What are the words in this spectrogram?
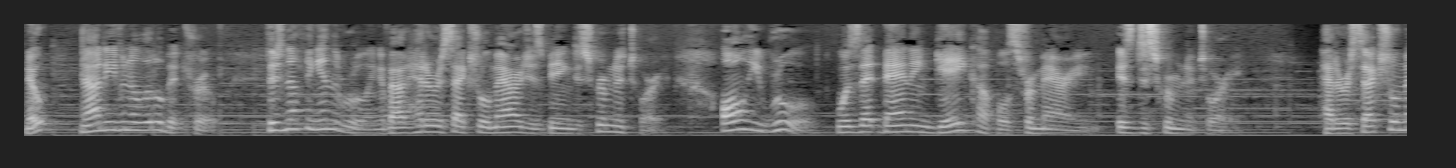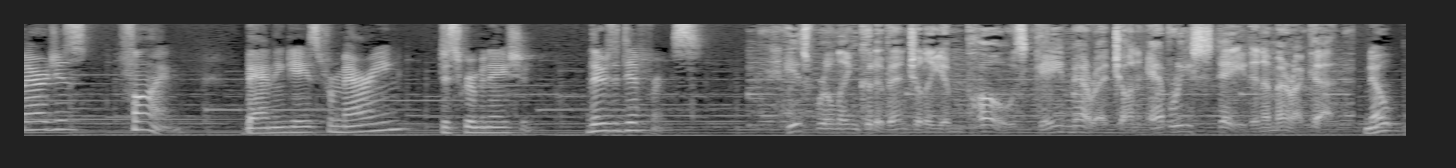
Nope, not even a little bit true. There's nothing in the ruling about heterosexual marriages being discriminatory. All he ruled was that banning gay couples from marrying is discriminatory. Heterosexual marriages? Fine. Banning gays from marrying? Discrimination. There's a difference. His ruling could eventually impose gay marriage on every state in America. Nope,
